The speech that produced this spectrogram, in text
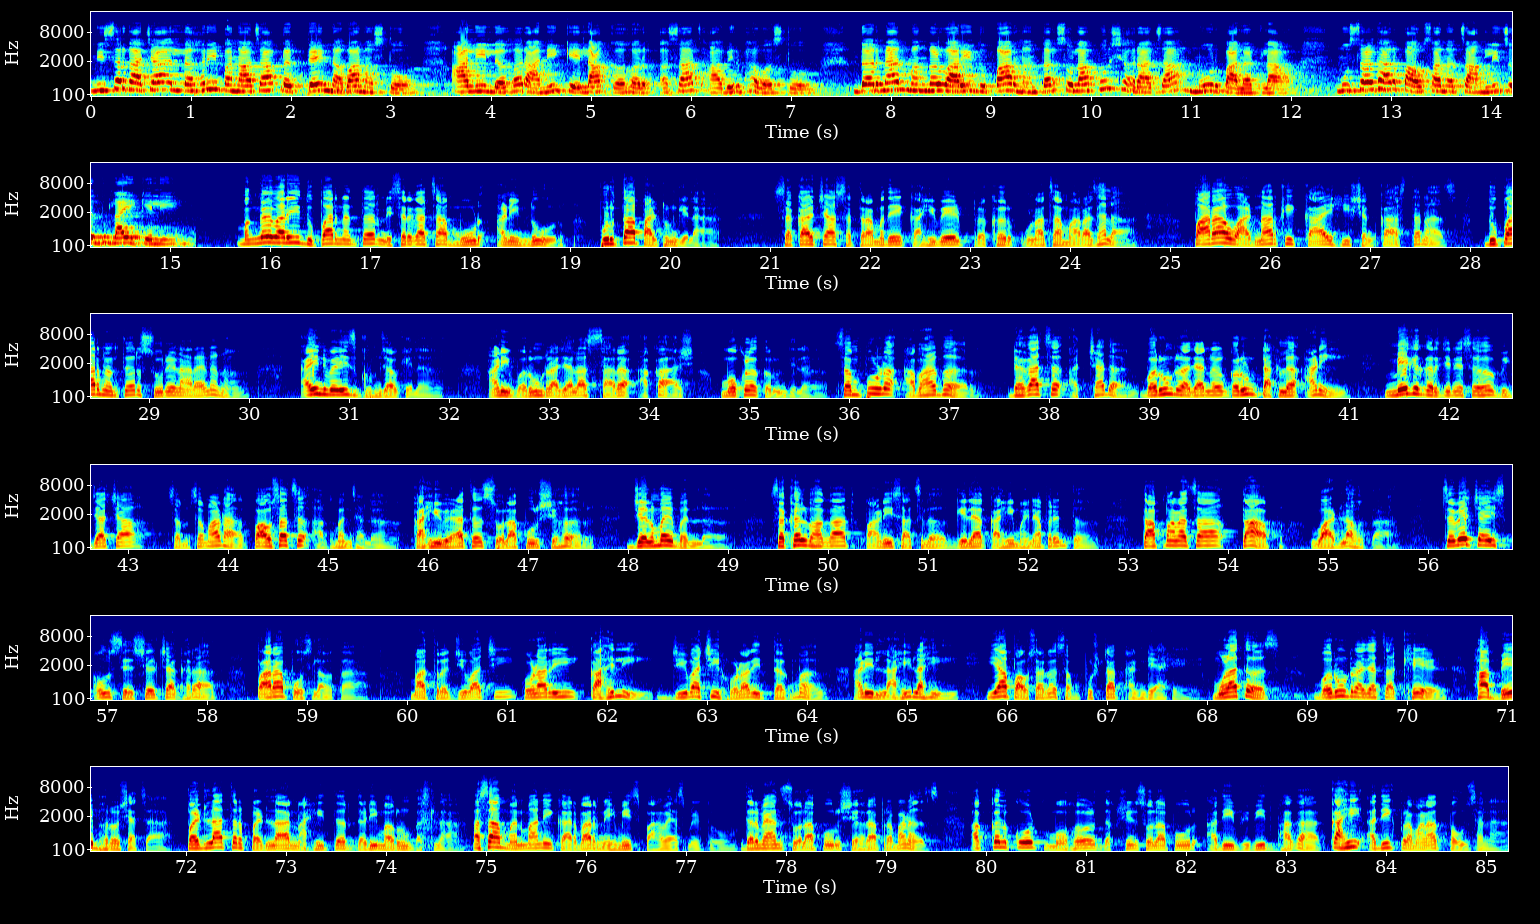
निसर्गाच्या लहरीपणाचा प्रत्यय नवा नसतो. आली लहर आणि केला कहर असाच आविर्भाव असतो. दरम्यान मंगळवारी दुपारनंतर सोलापूर शहराचा नूर पालटला. मुसळधार पावसानं चांगलीच धुलाई केली. मंगळवारी दुपारनंतर निसर्गाचा मूड आणि नूर पुरता पालटून गेला. सकाळच्या सत्रामध्ये काही वेळ प्रखर उन्हाचा मारा झाला. पारा वाढणार की काय ही शंका असतानाच दुपारनंतर सूर्यनारायणानं ऐनवेळीच घुमजाव केलं आणि वरुण राजाला सारं आकाश मोकळं करून दिलं. संपूर्ण आभाळभर ढगाचं आच्छादन वरुण राजानं करून टाकलं आणि मेघगर्जनेसह विजाच्या चमचमाटात पावसाचं आगमन झालं. काही वेळातच सोलापूर शहर जलमय बनलं. सखल भागात पाणी साचलं. गेल्या काही महिन्यापर्यंत तापमानाचा ताप वाढला होता. चव्वेचाळीस अंश सेल्शियसच्या घरात पारा पोचला होता. मात्र जीवाची होणारी काहली जीवाची होणारी तगमग आणि लाही लाही या पावसानं संपुष्टात आणली आहे. मुळातच वरुण राजाचा खेळ हा बेभरोशाचा पडला तर पडला नाही तर दडी मारून बसला. असा मनमानी कारभार नेहमीच पाहावयास मिळतो. दरम्यान सोलापूर शहराप्रमाणेच अक्कलकोट मोहोळ दक्षिण सोलापूर आदी विविध भागात काही अधिक प्रमाणात पाऊस झाला.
